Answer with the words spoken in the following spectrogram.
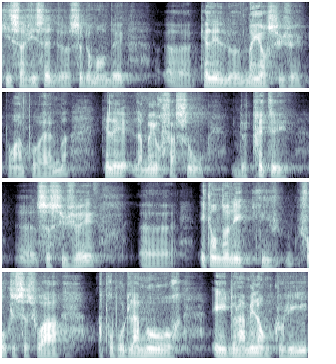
qu'il s'agissait de se demander euh, quel est le meilleur sujet pour un poème, quelle est la meilleure façon de traiter ce sujet, euh, étant donné qu'il faut que ce soit à propos de l'amour et de la mélancolie,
